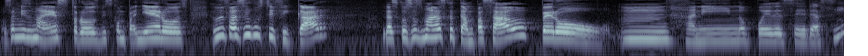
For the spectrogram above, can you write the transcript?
O sea, mis maestros, mis compañeros. Es muy fácil justificar las cosas malas que te han pasado, pero, mmm, honey, no puede ser así.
